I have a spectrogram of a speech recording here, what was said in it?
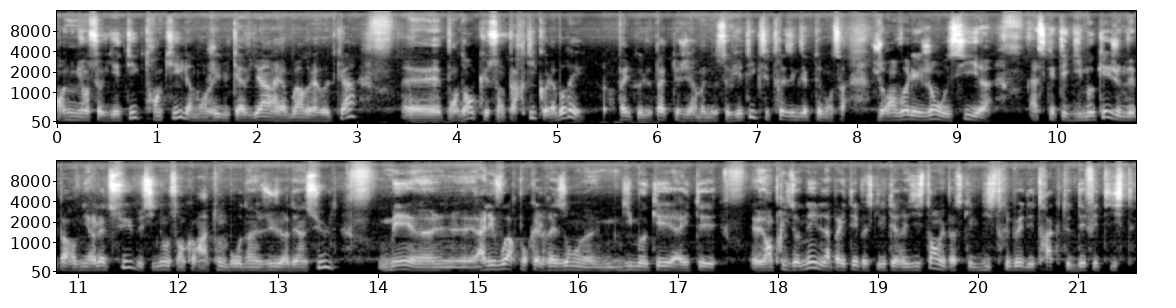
en Union soviétique, tranquille, à manger du caviar et à boire de la vodka, euh, pendant que son parti collaborait. Je rappelle que le pacte germano-soviétique, c'est très exactement ça. Je renvoie les gens aussi à, ce qu'était Guy Moquet, je ne vais pas revenir là-dessus, sinon c'est encore un tombeau d'insultes, mais euh, allez voir pour quelle raison euh, Guy Moquet a été emprisonné. Il n'a pas été parce qu'il était résistant, mais parce qu'il distribuait des tracts défaitistes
